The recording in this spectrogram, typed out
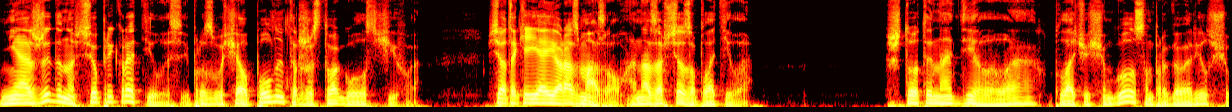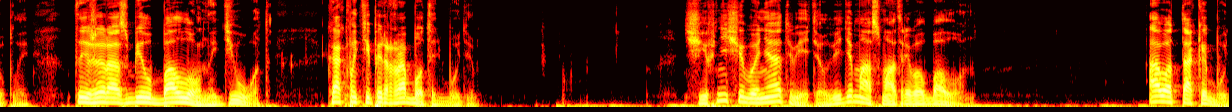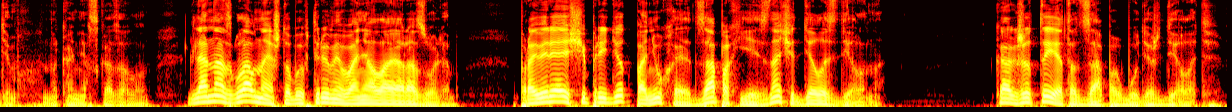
Неожиданно все прекратилось, и прозвучал полный торжества голос Чифа. «Все-таки я ее размазал. Она за все заплатила». «Что ты наделал, а?» — плачущим голосом проговорил Щуплый. «Ты же разбил баллон, идиот! Как мы теперь работать будем?» Чиф ничего не ответил, видимо, осматривал баллон. «А вот так и будем», — наконец сказал он. «Для нас главное, чтобы в трюме воняло аэрозолем. Проверяющий придет, понюхает, запах есть, значит, дело сделано». «Как же ты этот запах будешь делать?»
